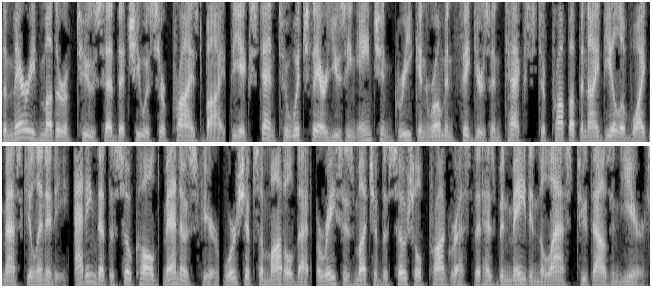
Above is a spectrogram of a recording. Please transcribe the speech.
The married mother of two said that she was surprised by the extent to which they are using ancient Greek and Roman figures and texts to prop up an ideal of white masculinity, adding that the so-called manosphere worships a model that erases much of the social progress that has been made in the last 2,000 years.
